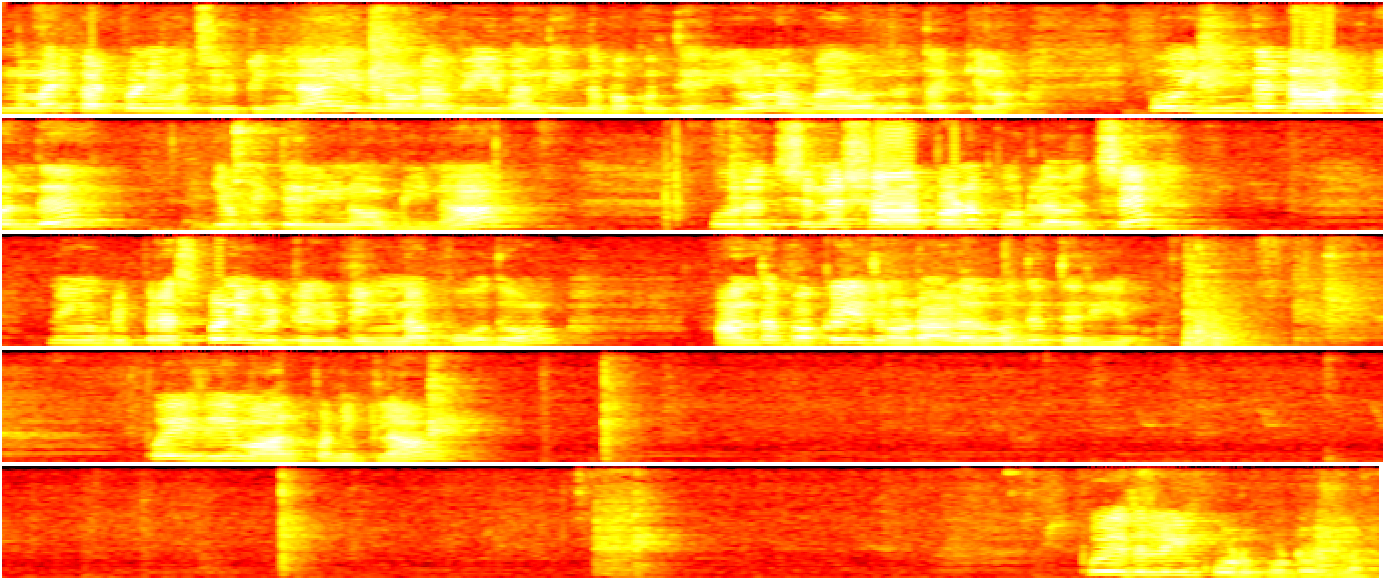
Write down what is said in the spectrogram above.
இந்த மாதிரி கட் பண்ணி வச்சுக்கிட்டிங்கன்னா இதனோட வி வந்து இந்த பக்கம் தெரியும் நம்ம வந்து தைக்கலாம். இப்போது இந்த டாட் வந்து எப்படி தெரியணும் அப்படின்னா ஒரு சின்ன ஷார்ப்பான பொருளை வச்சு நீங்கள் இப்படி ப்ரெஸ் பண்ணி விட்டுக்கிட்டிங்கன்னா போதும். அந்த பக்கம் இதனோட அளவு வந்து தெரியும். இப்போ இதையும் மார்க் பண்ணிக்கலாம். இப்போ இதுலேயும் கோடு போட்டு விடலாம்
